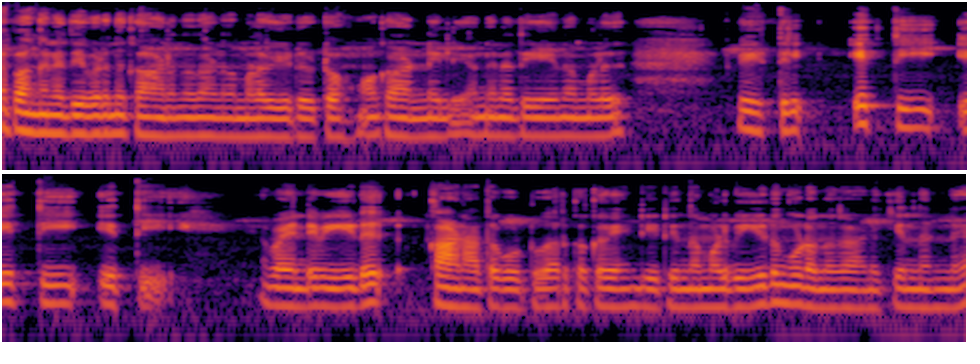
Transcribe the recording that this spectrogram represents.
അപ്പോൾ അങ്ങനെ ഇത് ഇവിടെ നിന്ന് കാണുന്നതാണ് നമ്മളെ വീട് കേട്ടോ. ആ കാണുന്നില്ലേ? അങ്ങനെ ഇത് നമ്മൾ വീട്ടിൽ എത്തി എത്തി എത്തി. അപ്പോൾ എന്റെ വീട് കാണാത്ത കൂട്ടുകാർക്കൊക്കെ വേണ്ടിയിട്ട് നമ്മൾ വീടും കൂടെ ഒന്ന് കാണിക്കുന്നുണ്ട്.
